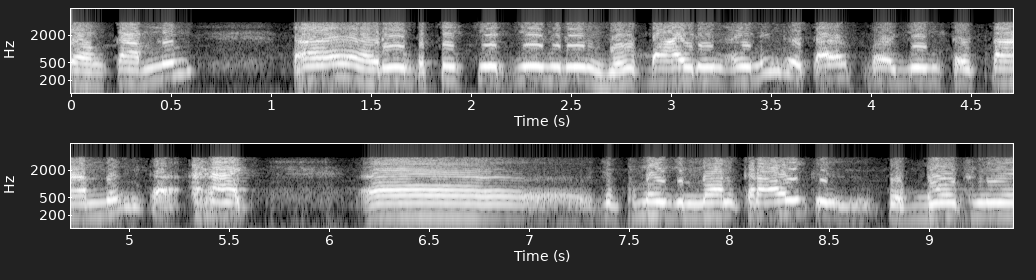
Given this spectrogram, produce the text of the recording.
ចងកម្មនឹង តើរឿងប្រទេសជាតិយើងរឿងនយោបាយរឿងអីហ្នឹងគឺតើបើយើងទៅតាមហ្នឹងតើអាចអឺជំនាញចំនួនក្រោយគឺប្រមូលគ្នា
